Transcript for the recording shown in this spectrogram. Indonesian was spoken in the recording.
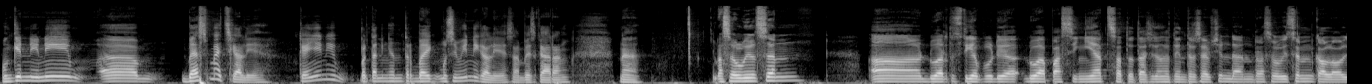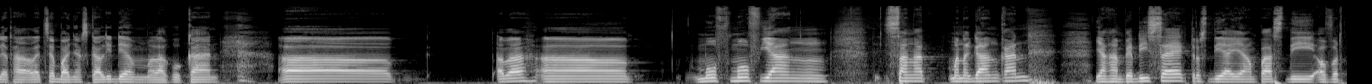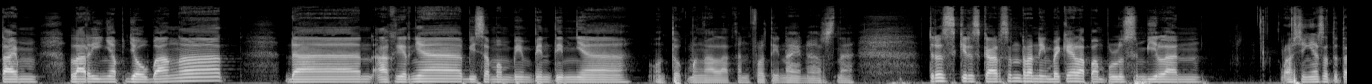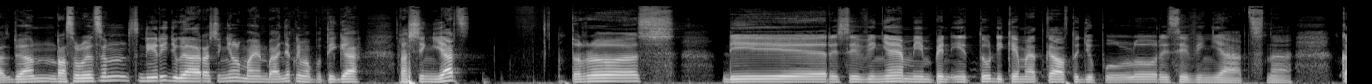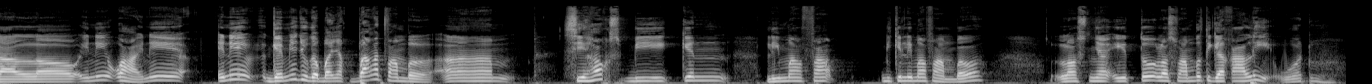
Mungkin ini um, best match kali ya. Kayaknya ini pertandingan terbaik musim ini kali ya sampai sekarang. Nah, Russell Wilson uh, 232 passing yard, satu touchdown, satu interception dan Russell Wilson kalau lihat highlightsnya banyak sekali dia melakukan uh, apa uh, move-move yang sangat menegangkan yang hampir di sack terus dia yang pas di overtime larinya jauh banget dan akhirnya bisa memimpin timnya untuk mengalahkan 49ers. Nah, Terus Chris Carson running backnya 89 rushingnya satu touchdown. Russell Wilson sendiri juga rushingnya lumayan banyak 53 rushing yards. Terus di receivingnya yang mimpin itu di K Metcalf 70 receiving yards. Nah, kalau ini wah ini ini gamenya juga banyak banget fumble. Um, Seahawks bikin 5 fa bikin 5 fumble lossnya itu loss fumble tiga kali. Waduh.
